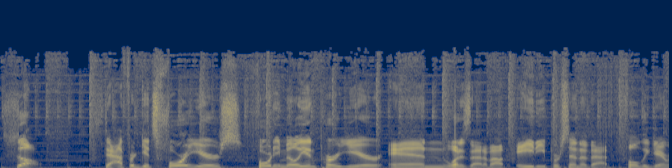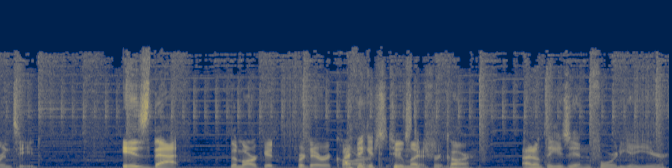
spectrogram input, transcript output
So Stafford gets four years, 40 million per year, and what is that? About 80 percent of that fully guaranteed. Is that the market for Derek Carr? I think it's too much for Carr. I don't think he's getting 40 a year.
